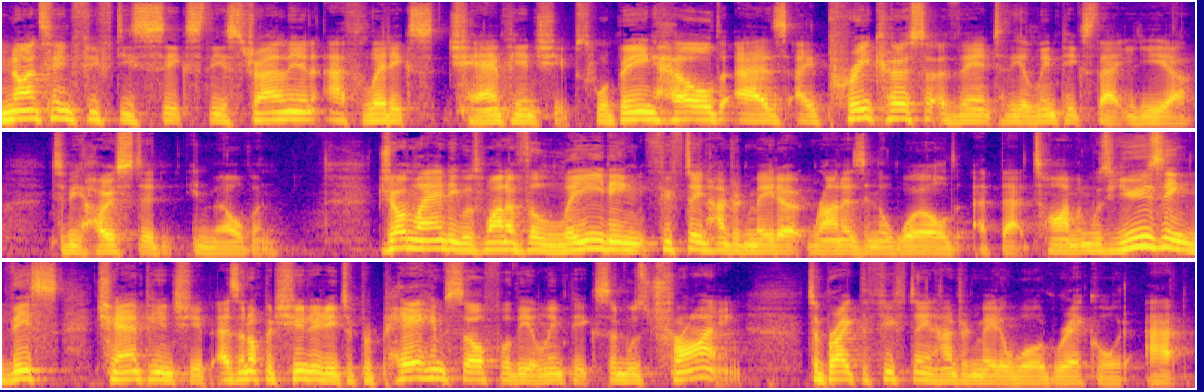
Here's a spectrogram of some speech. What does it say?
In 1956, the Australian Athletics Championships were being held as a precursor event to the Olympics that year to be hosted in Melbourne. John Landy was one of the leading 1500 metre runners in the world at that time and was using this championship as an opportunity to prepare himself for the Olympics and was trying to break the 1500 metre world record at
